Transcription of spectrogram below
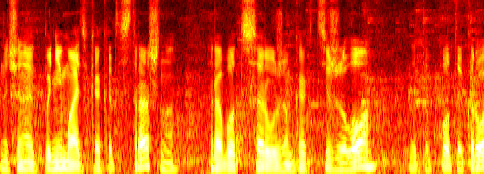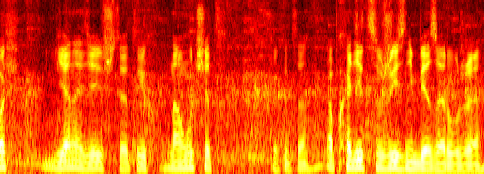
начинают понимать, как это страшно, работать с оружием, как тяжело, это пот и кровь. Я надеюсь, что это их научит как это обходиться в жизни без оружия.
